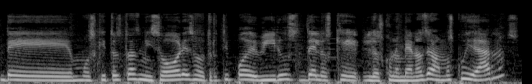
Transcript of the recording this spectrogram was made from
de mosquitos transmisores, otro tipo de virus de los que los colombianos debamos cuidarnos.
